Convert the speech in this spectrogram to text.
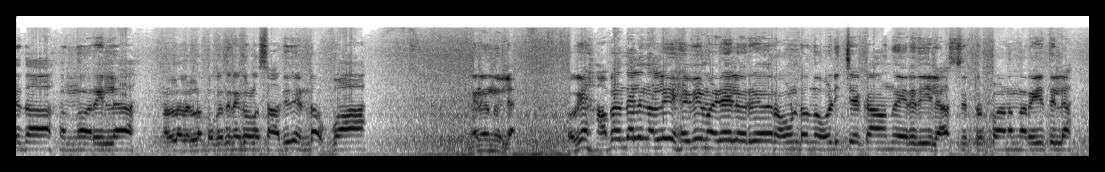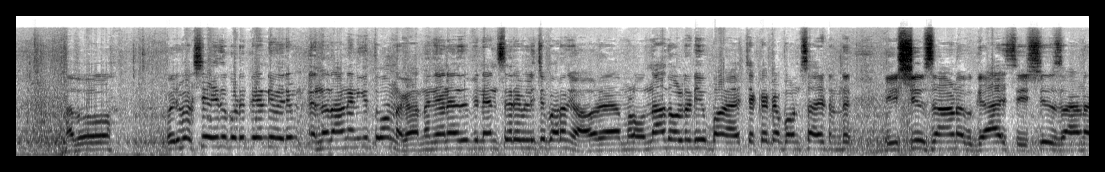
ഏതാ ഒന്നും അറിയില്ല. നല്ല വെള്ളപ്പൊക്കത്തിനൊക്കെ ഉള്ള സാധ്യത ഉണ്ടോ വാ അങ്ങനെയൊന്നുമില്ല. ഓക്കെ അപ്പൊ എന്തായാലും നല്ല ഹെവി മഴയിൽ ഒരു റൗണ്ട് ഒന്ന് ഓടിച്ചേക്കാമെന്ന് കരുതി. ലാസ്റ്റ് ട്രിപ്പാണെന്ന് അറിയത്തില്ല. അപ്പോൾ ഒരു പക്ഷേ ഇത് കൊടുക്കേണ്ടി വരും എന്നതാണ് എനിക്ക് തോന്നുന്നത്. കാരണം ഞാനത് ഫിനാൻസറെ വിളിച്ച് പറഞ്ഞു. അവർ നമ്മൾ ഒന്നാമത് ഓൾറെഡി ചെക്കൊക്കെ ബൗൺസ് ആയിട്ടുണ്ട്. ഇഷ്യൂസ് ആണ്. ഗ്യാസ് ഇഷ്യൂസ് ആണ്.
